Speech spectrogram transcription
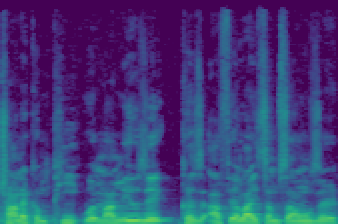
trying to compete with my music because I feel like some songs are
